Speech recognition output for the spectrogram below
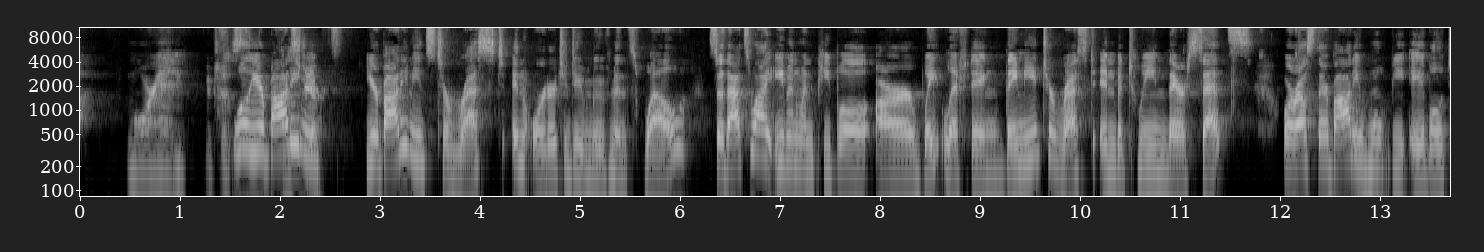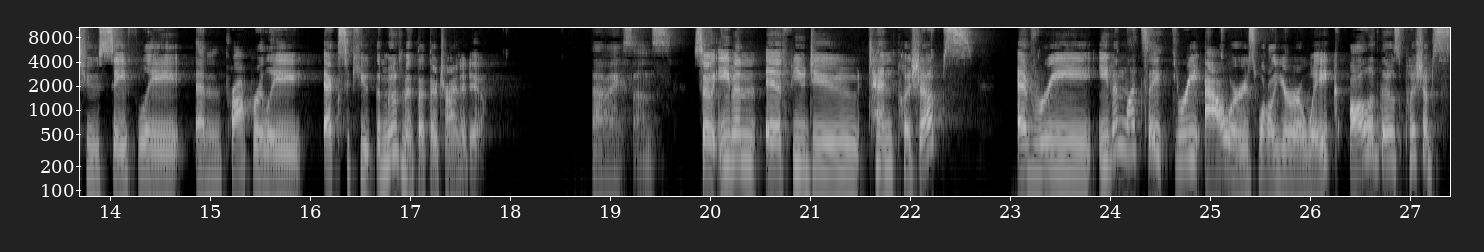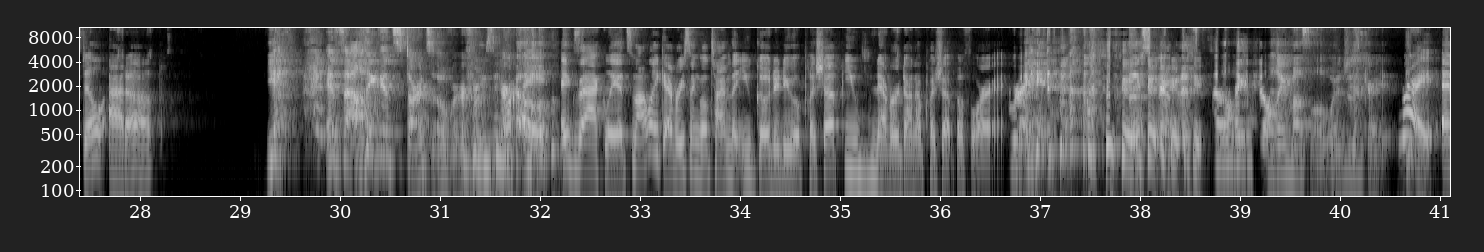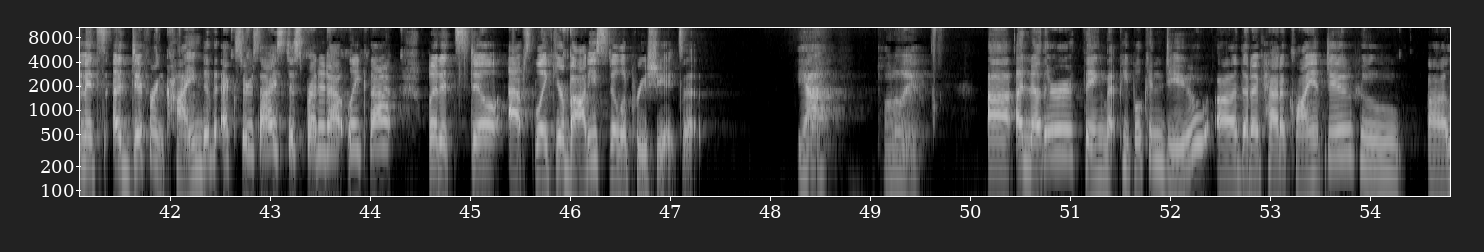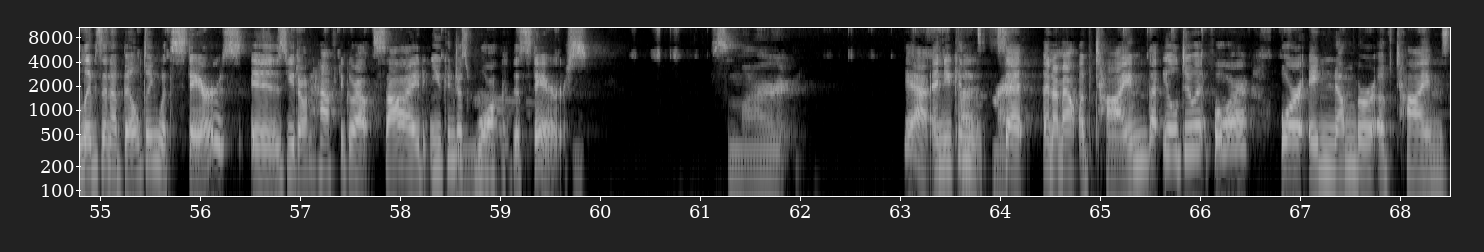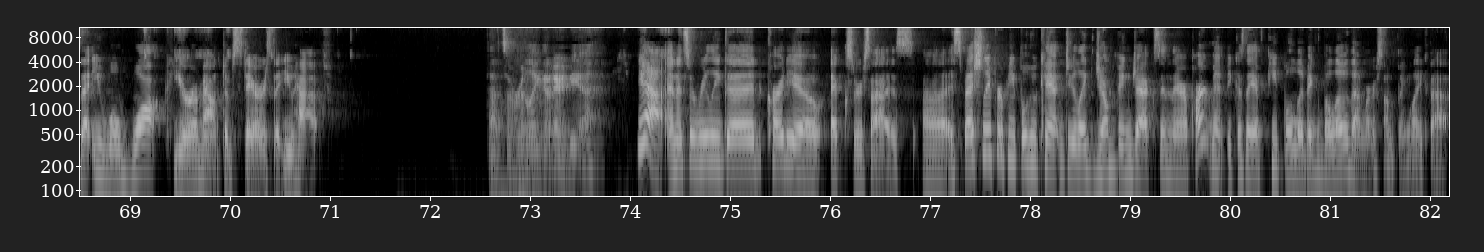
more in which is well your body needs your body needs to rest in order to do movements well. So that's why even when people are weightlifting they need to rest in between their sets or else their body won't be able to safely and properly execute the movement that they're trying to do. That makes sense. So even if you do 10 push ups every, even let's say three hours while you're awake, all of those push ups still add up. Yeah, it's not like it starts over from zero. Right, exactly. It's not like every single time that you go to do a push up, you've never done a push up before it. Right. That's true. It's still like building muscle, which is great. Right. And it's a different kind of exercise to spread it out like that, but it's still abs- like your body still appreciates it. Yeah, totally. Uh, another thing that people can do uh, that I've had a client do who uh, lives in a building with stairs is you don't have to go outside. You can just walk the stairs. Smart. Yeah, and you can set an amount of time that you'll do it for or a number of times that you will walk your amount of stairs that you have. That's a really good idea. Yeah, and it's a really good cardio exercise, uh, especially for people who can't do like jumping jacks in their apartment because they have people living below them or something like that.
